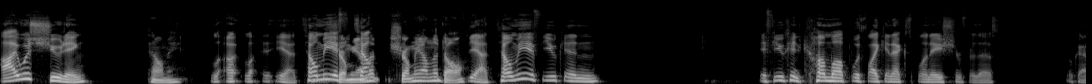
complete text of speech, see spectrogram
I was shooting. Tell me. Uh, yeah, tell me if show me tell, on the show me on the doll. yeah tell me if you can if you can come up with like an explanation for this okay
